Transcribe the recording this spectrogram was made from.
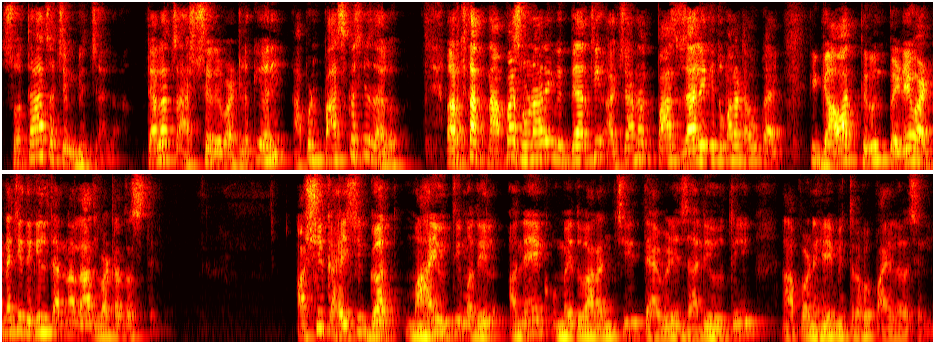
स्वतःच अचंबित झाला. त्यालाच आश्चर्य वाटलं की अरे आपण पास कसे झालो? अर्थात नापास होणारे विद्यार्थी अचानक पास झाले की तुम्हाला ठाऊक आहे? की गावात फिरून पेढे वाटण्याची देखील त्यांना लाज वाटत असते. अशी काहीशी गत महायुतीमधील अनेक उमेदवारांची त्यावेळी झाली होती. आपण हे मित्र हो पाहिलं असेल.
